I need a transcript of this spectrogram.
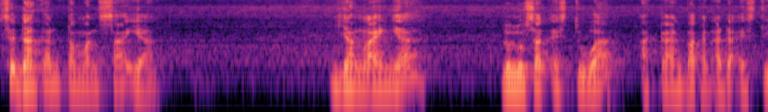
Sedangkan teman saya yang lainnya lulusan S2 akan bahkan ada S3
